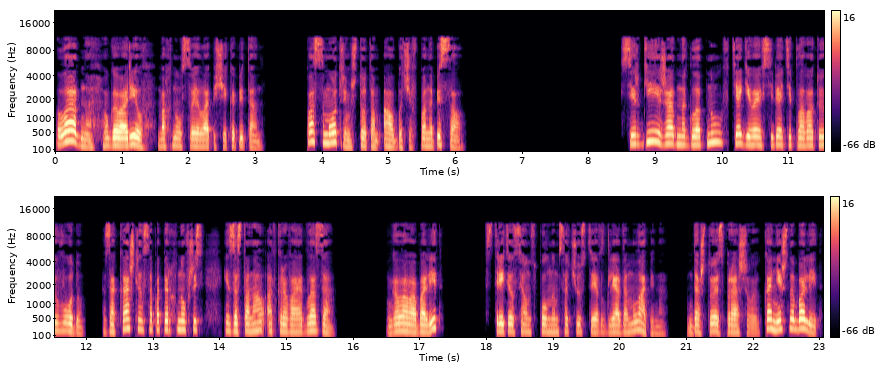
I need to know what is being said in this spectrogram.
«Ладно, уговорил», — махнул своей лапищей капитан. «Посмотрим, что там Албачев понаписал». Сергей жадно глотнул, втягивая в себя тепловатую воду, закашлялся, поперхнувшись, и застонал, открывая глаза. «Голова болит?» Встретился он с полным сочувствия взглядом Лапина. «Да что я спрашиваю? Конечно, болит!»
